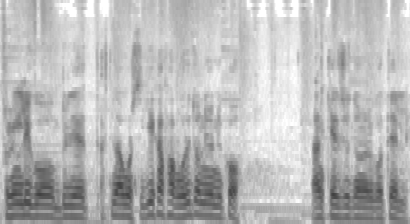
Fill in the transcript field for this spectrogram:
πριν λίγο, πριν αυτήν την αγωνιστική, είχα φαβορεί τον Ιωνικό. Αν κέρδιζε τον Εργοτέλη.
